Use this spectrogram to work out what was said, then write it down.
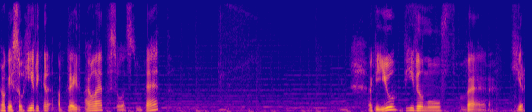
Okay, so here we can upgrade Biolab, so let's do that. Okay, you, we will move where? Here.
